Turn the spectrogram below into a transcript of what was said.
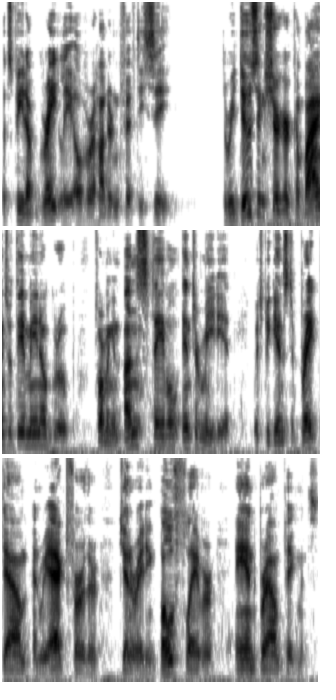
but speed up greatly over 150 C. The reducing sugar combines with the amino group forming an unstable intermediate which begins to break down and react further, generating both flavor and brown pigments.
